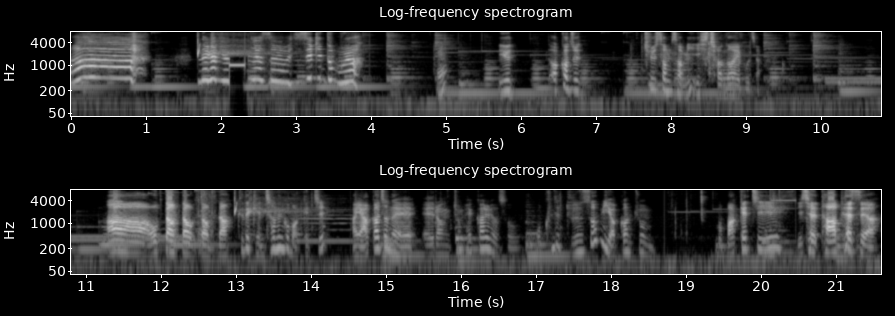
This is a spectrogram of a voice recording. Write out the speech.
아 내가 병이었어요. 이 새끼 또 뭐야? 어? 이거 아까 저 7332 전화해보자. 아 없다 없다 없다 없다. 근데 괜찮은 거 맞겠지? 아니 아까 전에 애, 애랑 좀 헷갈려서. 어 근데 눈썹이 약간 좀 뭐 맞겠지? 이제 다 패스야.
